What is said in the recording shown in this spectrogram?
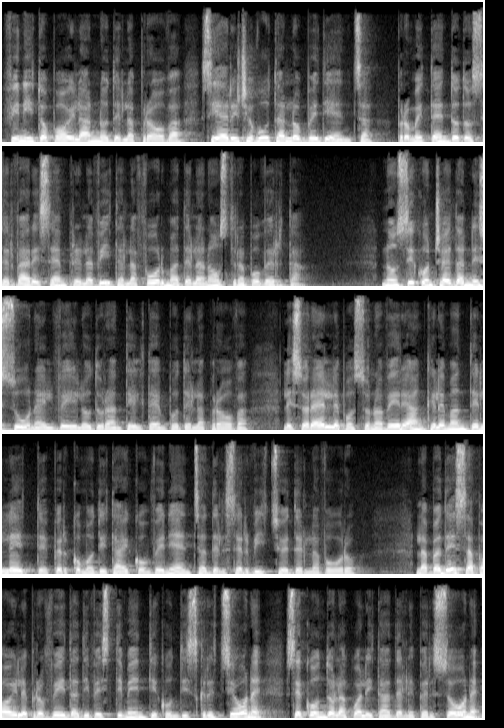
Finito poi l'anno della prova, si è ricevuta all'obbedienza, promettendo d'osservare sempre la vita e la forma della nostra povertà. Non si conceda a nessuna il velo durante il tempo della prova. Le sorelle possono avere anche le mantellette per comodità e convenienza del servizio e del lavoro. La badessa poi le provveda di vestimenti con discrezione, secondo la qualità delle persone,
